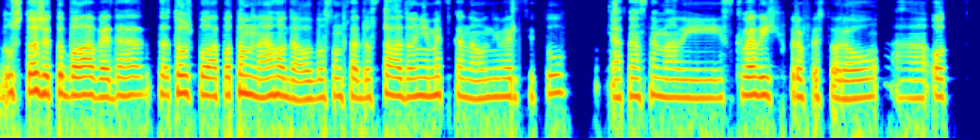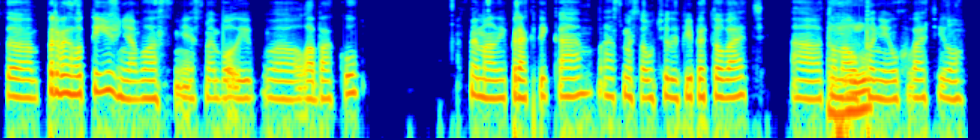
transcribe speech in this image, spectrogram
už to, že to bola veda, to, to už bola potom náhoda, lebo som sa dostala do Nemecka na univerzitu a tam sme mali skvelých profesorov a od eh, prvého týždňa vlastne sme boli v Labaku. Sme mali praktika a sme sa učili pipetovať a to ma Mhm. úplne uchvátilo.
